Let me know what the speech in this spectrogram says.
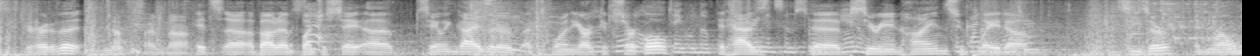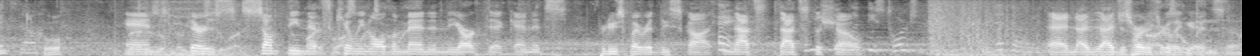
Have you heard of it? No. I'm not. It's uh, about a What's bunch that? of sa- uh, sailing guys that are exploring the Arctic Circle. tangled up with It has string and some sort of the Syrian head. Hinds who played um, Caesar in Rome, Cool. and is of no use there's something that's killing all the men in the Arctic, and it's produced by Ridley Scott, Hey, and that's that's the you think show. And I, I just heard it's really good. So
